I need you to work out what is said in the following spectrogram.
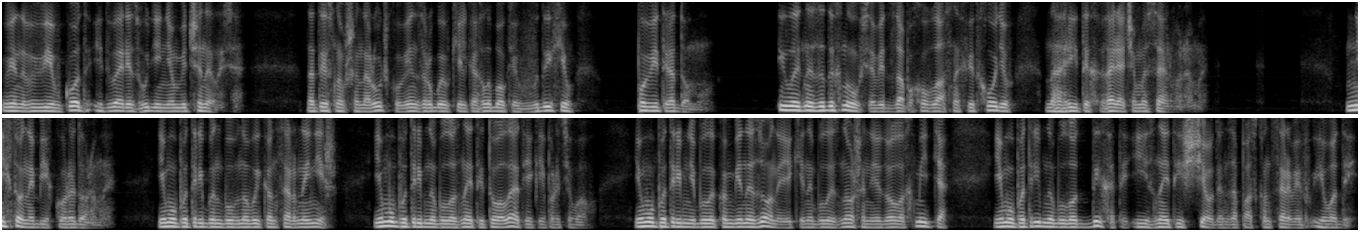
Він ввів код, і двері з гудінням відчинилися. Натиснувши на ручку, він зробив кілька глибоких вдихів повітря дому і ледь не задихнувся від запаху власних відходів, нагрітих гарячими серверами. Ніхто не біг коридорами. Йому потрібен був новий консервний ніж. Йому потрібно було знайти туалет, який працював. Йому потрібні були комбінезони, які не були зношені до лахміття. Йому потрібно було дихати і знайти ще один запас консервів і води.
